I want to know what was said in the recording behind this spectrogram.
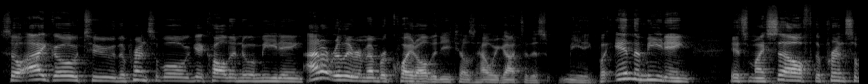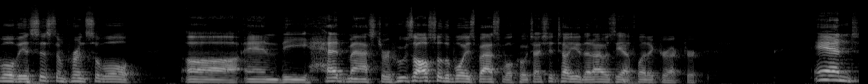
So I go to the principal, we get called into a meeting. I don't really remember quite all the details of how we got to this meeting, but in the meeting, it's myself, the principal, the assistant principal, uh, and the headmaster, who's also the boys' basketball coach. I should tell you that I was the athletic director. And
